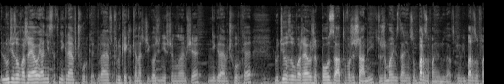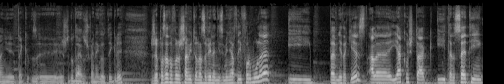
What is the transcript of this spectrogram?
ludzie zauważają, ja niestety nie grałem w czwórkę. Grałem w trójkę kilkanaście godzin, nie ściągnąłem się, nie grałem w czwórkę. Ludzie zauważają, że poza towarzyszami, którzy moim zdaniem są bardzo fajnym dodatkiem i bardzo fajnie tak y, jeszcze dodają coś fajnego do tej gry, że poza towarzyszami to ona za wiele nie zmienia w tej formule i pewnie tak jest, ale jakoś tak i ten setting,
